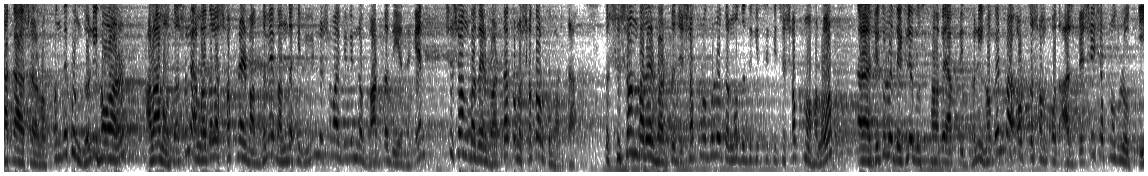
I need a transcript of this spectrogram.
টাকা আসার লক্ষণ? দেখুন, ধনী হওয়ার আলামত। আসলে আল্লাহ তালা স্বপ্নের মাধ্যমে বান্দাকে বিভিন্ন সময় বিভিন্ন বার্তা দিয়ে থাকেন। সুসংবাদের বার্তা, কোনো সতর্ক বার্তা। তো সুসংবাদের বার্তা যে স্বপ্নগুলো, তার মধ্যে দিয়ে কিছু স্বপ্ন হলো যেগুলো দেখলে বুঝতে হবে আপনি ধনী হবেন বা অর্থ সম্পদ আসবে। সেই স্বপ্নগুলো কি?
